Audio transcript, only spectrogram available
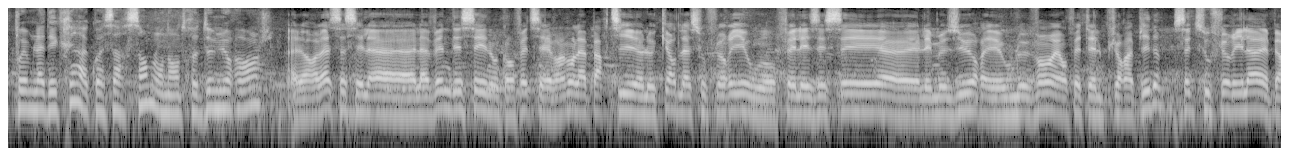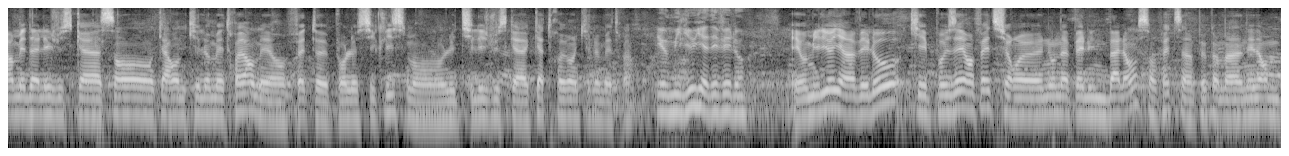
Vous pouvez me la décrire à quoi ça ressemble? On est entre deux murs orange. Alors là, ça c'est la, la veine d'essai. Donc en fait, c'est vraiment la partie, le cœur de la soufflerie où on fait les essais, euh, les mesures et où le vent est en fait est le plus rapide. Cette soufflerie-là, elle permet d'aller jusqu'à 140 km/h, mais en fait, pour le cyclisme, on l'utilise jusqu'à 80 km/h. Et au milieu, il y a des vélos. Et au milieu, il y a un vélo qui est posé en fait sur, euh, nous on appelle une balance. En fait, c'est un peu comme un énorme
